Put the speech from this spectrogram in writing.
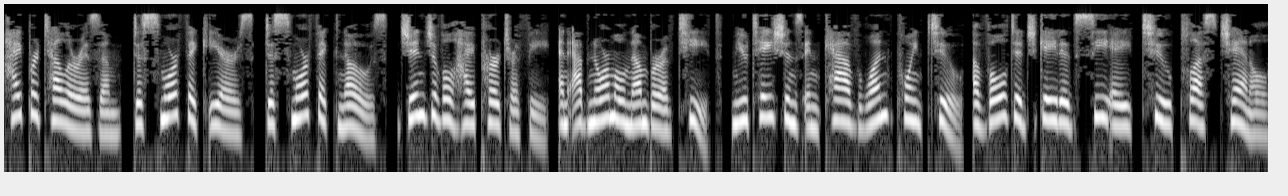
hypertelorism, dysmorphic ears, dysmorphic nose, gingival hypertrophy, an abnormal number of teeth. Mutations in CAV1.2, a voltage-gated CA2 channel,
